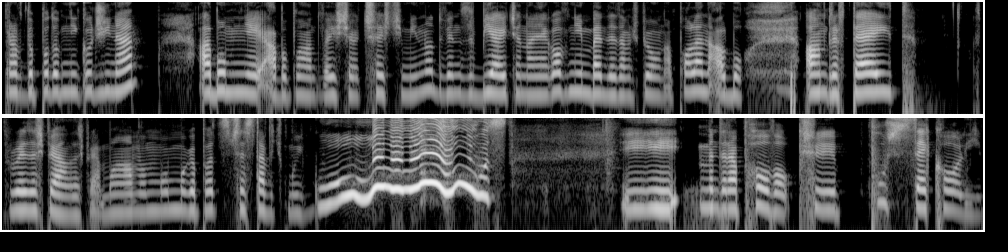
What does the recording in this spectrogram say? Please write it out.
prawdopodobnie godzinę, albo mniej, albo ponad 20-30 minut, więc wbijajcie na niego. W nim będę tam śpiewał na Polen albo Andrew Tate. Spróbuję zaśpiewam, zaśpiewam. Mo- mo- Mogę przestawić mój głos i będę rapował przy puszce coli.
